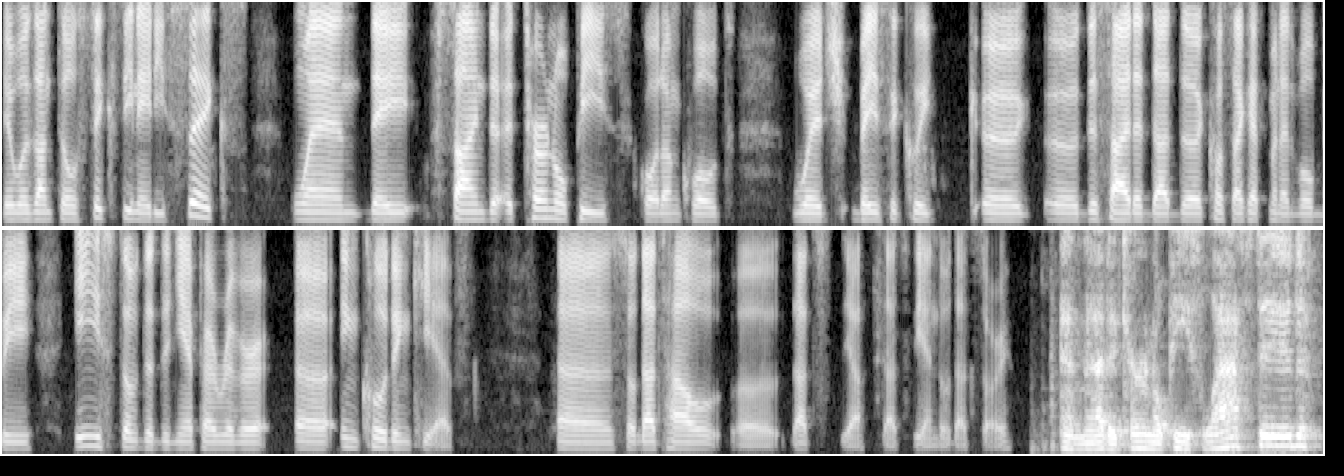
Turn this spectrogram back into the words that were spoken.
it was until 1686 when they signed the eternal peace, quote unquote, which basically decided that the Cossack Hetmanate will be east of the Dnieper River, uh, including Kiev. Uh, so that's how. Uh, that's yeah. That's the end of that story. And that eternal peace lasted.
